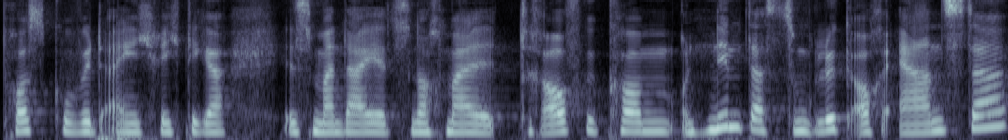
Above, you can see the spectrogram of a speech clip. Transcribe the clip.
Post-Covid eigentlich richtiger, ist man da jetzt nochmal draufgekommen und nimmt das zum Glück auch ernster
